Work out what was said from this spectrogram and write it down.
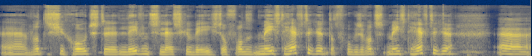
uh, wat is je grootste levensles geweest? Of wat het meest heftige, dat vroegen ze, wat is het meest heftige uh,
